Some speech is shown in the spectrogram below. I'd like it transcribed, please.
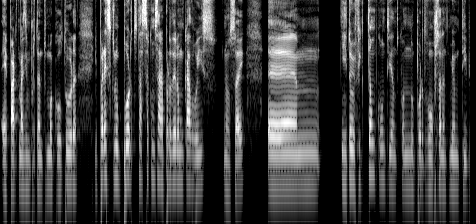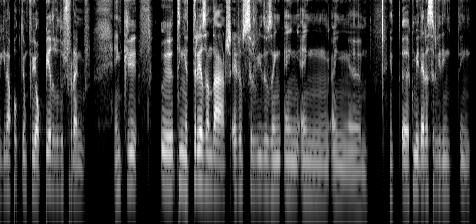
é a parte mais importante de uma cultura e parece que no Porto está-se a começar a perder um bocado isso, não sei. Ahm, e então eu fico tão contente quando no Porto vou a um restaurante mesmo típico. E ainda há pouco tempo fui ao Pedro dos Frangos, em que eh, tinha três andares, eram servidos em. em, em, em, eh, em- a comida era servida em, em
